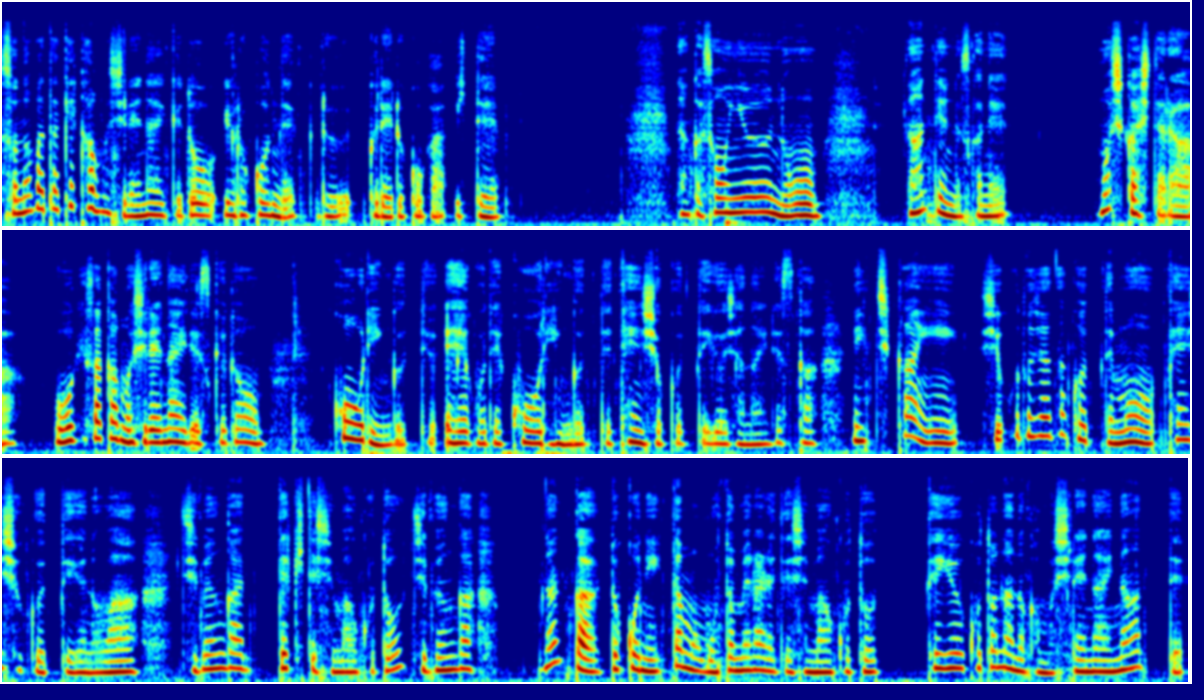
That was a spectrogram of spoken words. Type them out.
その場だけかもしれないけど喜んでくれる子がいてなんかそういうのを何て言うんですかね。もしかしたら大げさかもしれないですけどコーリングっていう英語でコーリングって転職っていうじゃないですかに近い仕事じゃなくっても転職っていうのは自分ができてしまうこと自分が何かどこに行っても求められてしまうことっていうことなのかもしれないなって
